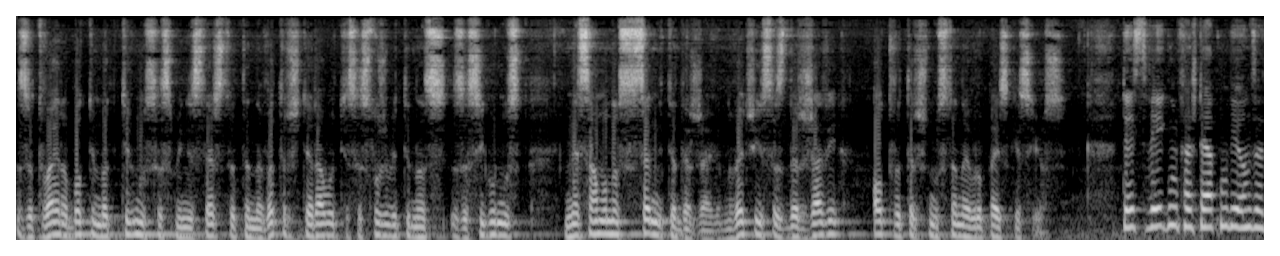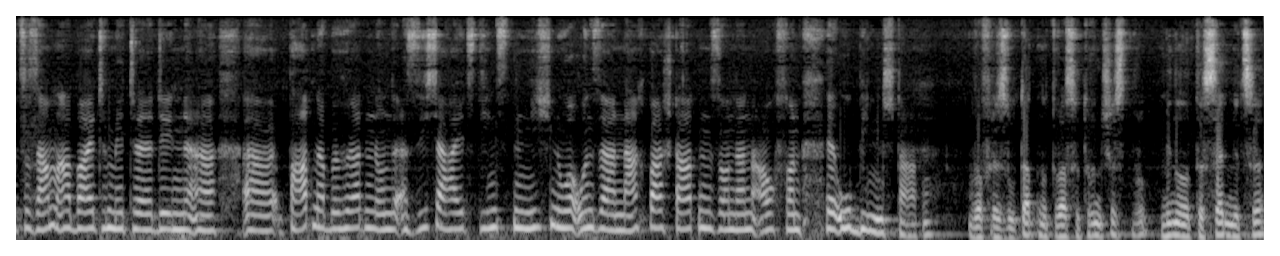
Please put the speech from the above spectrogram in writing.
Затова и работим активно с Министерствата на вътрешните работи, с службите на, за сигурност не само на съседните държави, но вече и с държави от вътрешността на Европейския съюз. Deswegen verstärken wir unsere Zusammenarbeit mit den äh, Partnerbehörden und Sicherheitsdiensten nicht nur unserer Nachbarstaaten, sondern auch von EU-Binnenstaaten. В резултат на това сътрудничество миналата седмица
